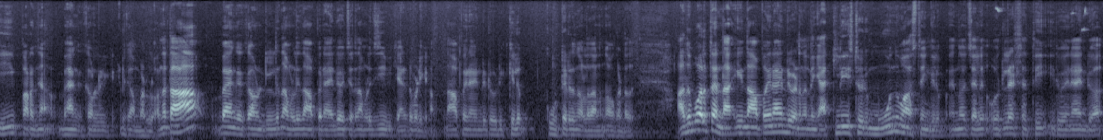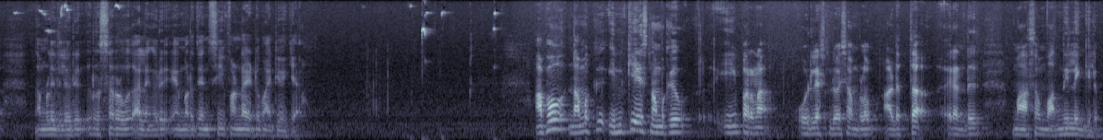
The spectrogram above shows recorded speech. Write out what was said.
ഈ- പറഞ്ഞ ബാങ്ക് അക്കൗണ്ടിലേക്ക് എടുക്കാൻ പാടുള്ളൂ. എന്നിട്ട് ആ ബാങ്ക് അക്കൗണ്ടിൽ നമ്മൾ ഈ നാൽപ്പതിനായിരം രൂപ വെച്ചിട്ട് നമ്മൾ ജീവിക്കാനായിട്ട് പഠിക്കണം. നാൽപ്പതിനായിരം രൂപ ഒരിക്കലും കൂട്ടരുത് എന്നുള്ളതാണ് നോക്കേണ്ടത്. അതുപോലെ തന്നെ ഈ നാൽപ്പതിനായിരം രൂപ ആണെന്നുണ്ടെങ്കിൽ അറ്റ്ലീസ്റ്റ് ഒരു മൂന്ന് മാസത്തെങ്കിലും എന്ന് വെച്ചാൽ ഒരു ലക്ഷത്തി ഇരുപതിനായിരം രൂപ നമ്മൾ ഇതിലൊരു റിസർവ് അല്ലെങ്കിൽ ഒരു എമർജൻസി ഫണ്ടായിട്ട് മാറ്റി വയ്ക്കുക. അപ്പോൾ നമുക്ക് ഇൻ കേസ് നമുക്ക് ഈ പറഞ്ഞ ഒരു ലക്ഷം രൂപ ശമ്പളം അടുത്ത രണ്ട് മാസം വന്നില്ലെങ്കിലും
